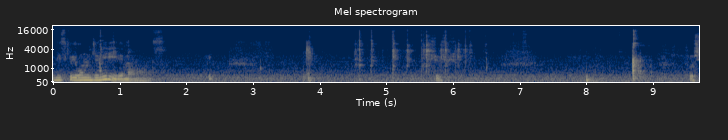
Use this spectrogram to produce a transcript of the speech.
水気を40ミリ入れます。そし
